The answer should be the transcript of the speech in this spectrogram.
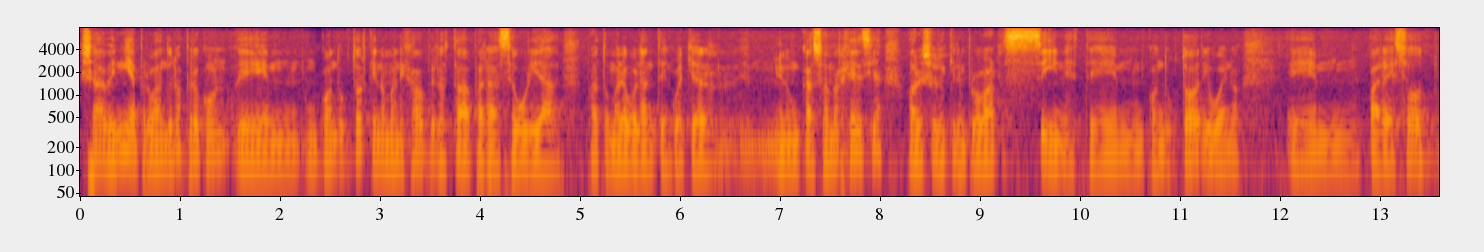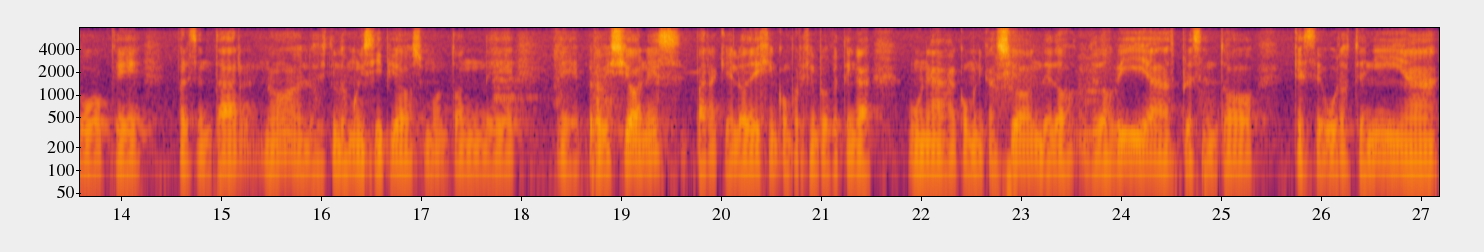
ya venía probándolos, pero con eh, un conductor que no manejaba, pero estaba para seguridad, para tomar el volante en cualquier, en un caso de emergencia. Ahora ellos lo quieren probar sin este conductor y bueno, para eso tuvo que presentar ¿no? en los distintos municipios un montón de eh, provisiones para que lo dejen, como por ejemplo que tenga una comunicación de dos, de dos vías, presentó qué seguros tenía,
